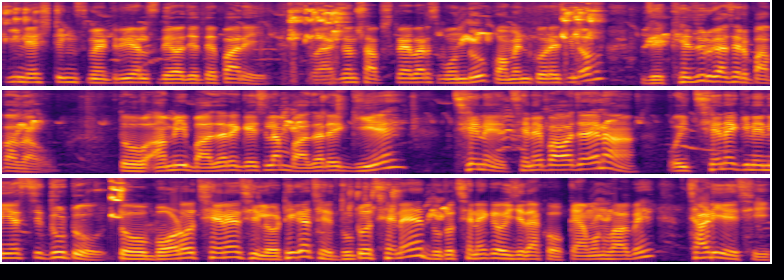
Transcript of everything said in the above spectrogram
কি নেস্টিংস ম্যাটেরিয়ালস দেওয়া যেতে পারে। তো একজন সাবস্ক্রাইবার্স বন্ধু কমেন্ট করেছিল যে, খেজুর গাছের পাতা দাও। তো আমি বাজারে গেছিলাম, বাজারে গিয়ে ছেনে ছেনে পাওয়া যায় না? ওই ছেনে কিনে নিয়ে এসেছি দুটো। তো বড় ছেনে ছিল, ঠিক আছে? দুটো ছেনে, দুটো ছেনেকে ওই যে দেখো, কেমনভাবে ছাড়িয়েছি।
